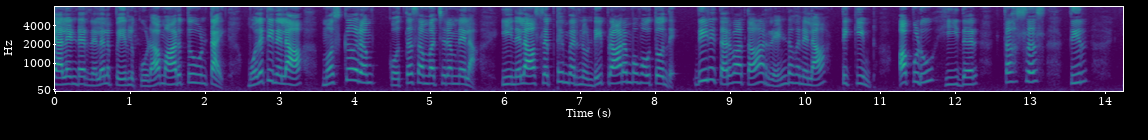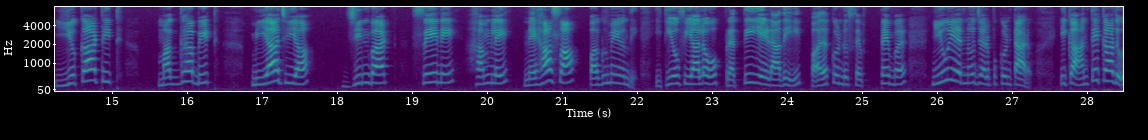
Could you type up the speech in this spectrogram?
క్యాలెండర్ నెలల పేర్లు కూడా మారుతూ ఉంటాయి. మొదటి నెల మొస్కోరం కొత్త సంవత్సరం నెల. ఈ నెల సెప్టెంబర్ నుండి ప్రారంభమవుతోంది. దీని తర్వాత రెండవ నెల టికిమ్ట్ అప్పుడు హీదర్ తహసస్ తిర్ యుకాటిట్ మగ్గాబిట్ మియాజియా జిన్బాట్ సేనే హమ్లే నెహాసా పగుమే ఉంది. ఇథియోపియాలో ప్రతి ఏడాది పదకొండు సెప్టెంబర్ న్యూ ఇయర్ను జరుపుకుంటారు. ఇక అంతేకాదు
